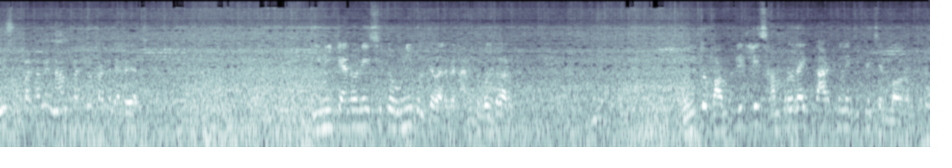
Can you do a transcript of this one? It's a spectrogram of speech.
ইউসুফ পাঠানের নাম থাকলেও তাকে দেখা যাচ্ছে না। তিনি কেন নেই সে তো উনি বলতে পারবেন, আমি তো বলতে পারব উনি তো কমপ্লিটলি সাম্প্রদায়িক কার্ড খেলে জিতেছেন বহরমপুরে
